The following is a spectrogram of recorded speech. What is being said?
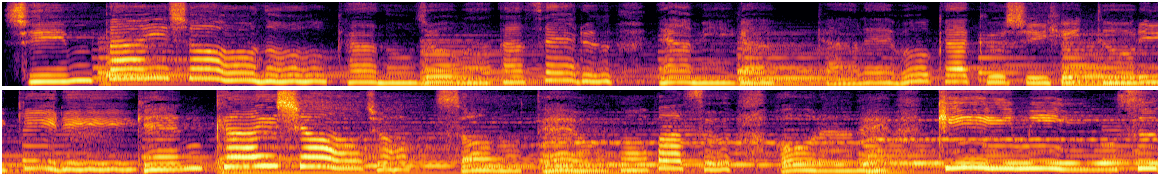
心配性の彼女は焦る闇が隠し一人きり限界少女その手を伸ばすほらね君も素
